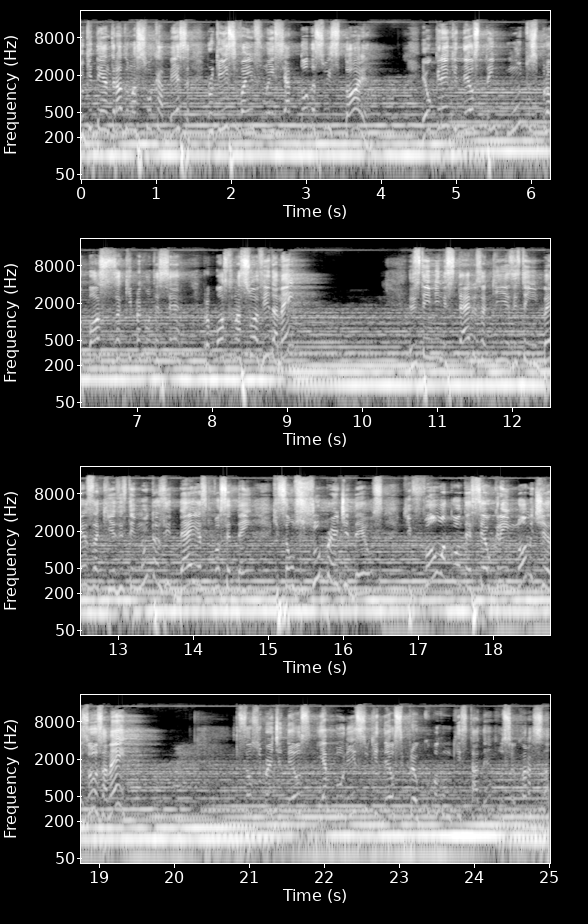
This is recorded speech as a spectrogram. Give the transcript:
do que tem entrado na sua cabeça, porque isso vai influenciar toda a sua história. Propósitos aqui para acontecer, propósito na sua vida, amém? Existem ministérios aqui, existem empresas aqui, existem muitas ideias que você tem que são super de Deus, que vão acontecer, eu creio em nome de Jesus, amém? Que são super de Deus e é por isso que Deus se preocupa com o que está dentro do seu coração,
